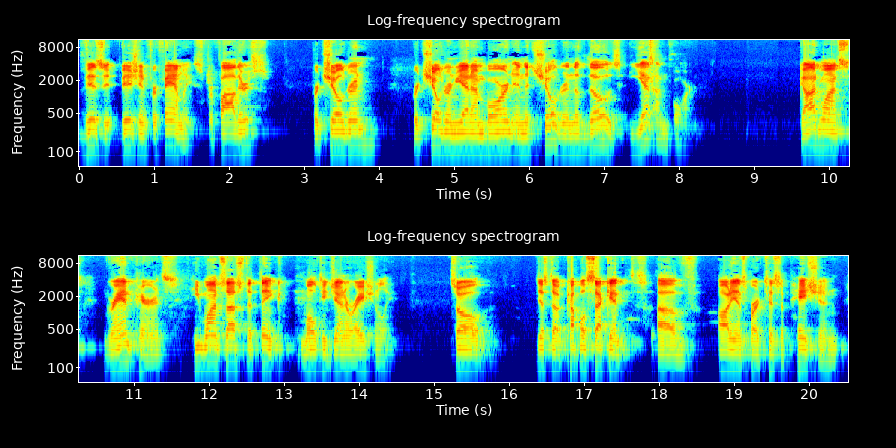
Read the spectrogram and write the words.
visit vision for families, for fathers, for children, for children yet unborn, and the children of those yet unborn. God wants grandparents, He wants us to think multi generationally. So, just a couple seconds of audience participation.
